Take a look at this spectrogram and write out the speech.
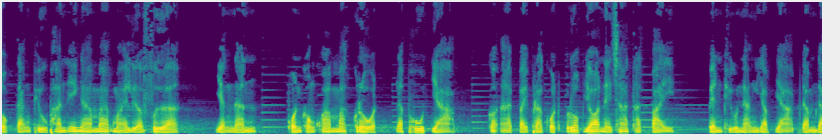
ตกแต่งผิวพรรณให้งามมากมายเหลือเฟือ อย่างนั้น ผลของความมักโกรธและพูดหยาบ ก็อาจไปปรากฏรวบยอดในชาติถัดไป เป็นผิวหนังหยาบหยาบดำด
